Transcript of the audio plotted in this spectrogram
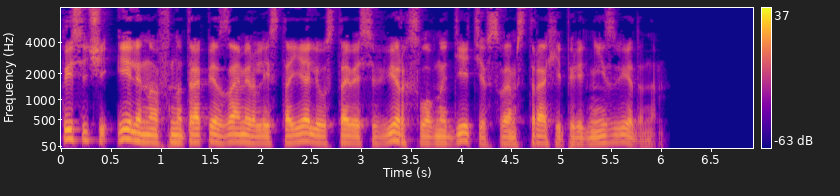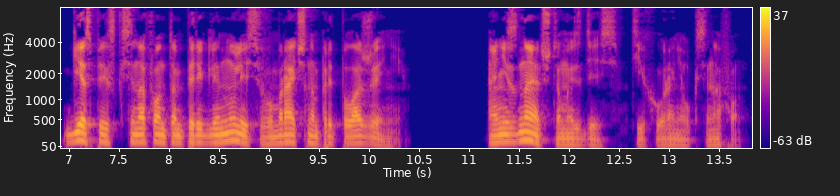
Тысячи эллинов на тропе замерли и стояли, уставясь вверх, словно дети в своем страхе перед неизведанным. Геспи с Ксенофонтом переглянулись в мрачном предположении. Они знают, что мы здесь, тихо уронил Ксенофонт.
